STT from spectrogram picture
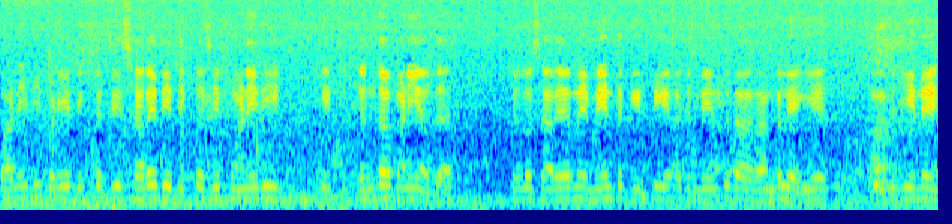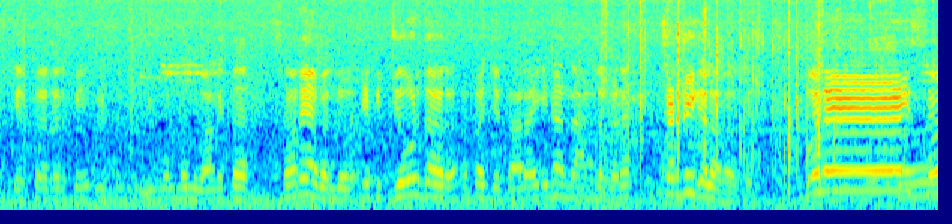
ਪਾਣੀ ਦੀ ਬੜੀ ਦਿੱਕਤ ਸੀ। ਸਾਰੇ ਦੀ ਦਿੱਕਤ ਸੀ। ਪਾਣੀ ਦੀ ਕਿ ਗੰਦਾ ਪਾਣੀ ਆਉਂਦਾ। ਚਲੋ ਸਾਰਿਆਂ ਨੇ ਮਿਹਨਤ ਕੀਤੀ। ਅੱਜ ਮਿਹਨਤ ਦਾ ਰੰਗ ਲਿਆਈਏ। ਆਪ ਜੀ ਨੇ ਕਿਰਪਾ ਕਰਕੇ ਇਸ ਟਿਊਬਲ ਨੂੰ ਲਵਾ ਦਿੱਤਾ। ਸਾਰਿਆਂ ਵੱਲੋਂ ਇੱਕ ਜ਼ੋਰਦਾਰ ਆਪਾਂ ਜਕਾਰਾ ਇਹਨਾਂ ਨਾਮ ਲਗਾਣਾ ਚੜ੍ਹਦੀ ਕਲਾ ਵਾਸਤੇ। ਬੋਲੇ ਸੋ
